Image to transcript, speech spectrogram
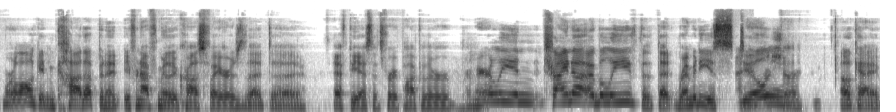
we're all getting caught up in it. If you're not familiar, Crossfire is that uh, FPS that's very popular primarily in China, I believe, but that Remedy is still Russia, I think. okay.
